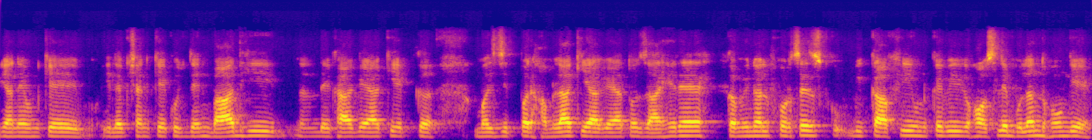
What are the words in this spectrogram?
यानी उनके इलेक्शन के कुछ दिन बाद ही देखा गया कि एक मस्जिद पर हमला किया गया तो ज़ाहिर है कम्युनल फोर्सेस भी काफ़ी उनके भी हौसले बुलंद होंगे।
